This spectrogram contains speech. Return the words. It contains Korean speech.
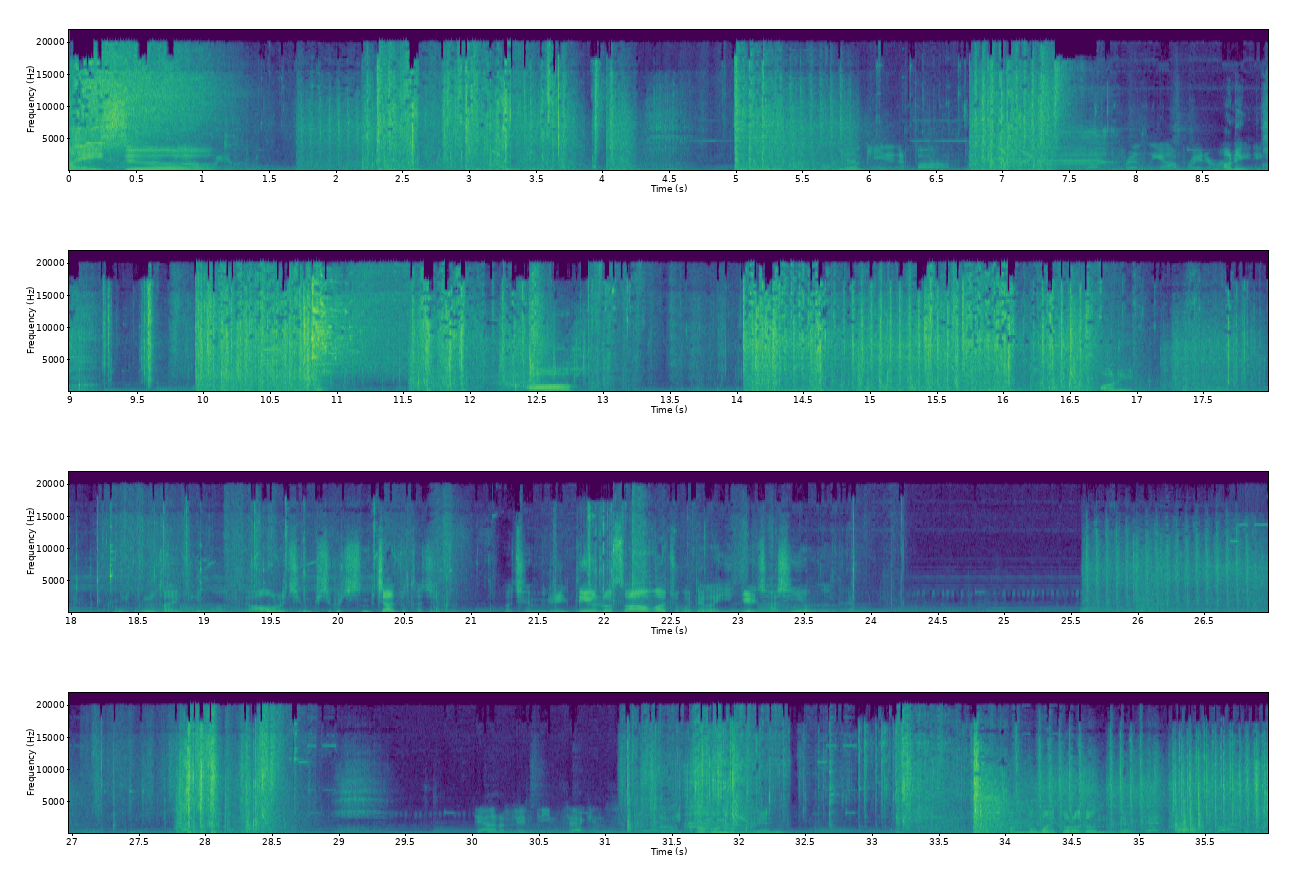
아 에이스 미안. Located a bomb. One friendly operator 아니 remaining. 아 아니 우리 팀도 다 이긴 것 같아 아 오늘 지금 피지컬 진짜 안 좋다 지금 아 지금 1대1로 싸워가지고 내가 이길 자신이 없는데 하고 있네 아 감 너무 많이 떨어졌는데 10 seconds left.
